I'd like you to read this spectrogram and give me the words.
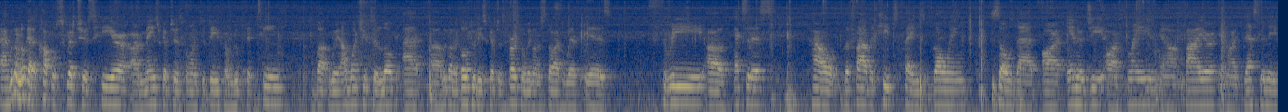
And we're going to look at a couple scriptures here. Our main scripture is going to be from Luke 15 but we, I want you to look at, uh, we're going to go through these scriptures. The first one we're going to start with is 3 of Exodus, how the Father keeps things going so that our energy, our flame, and our fire, and our destiny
